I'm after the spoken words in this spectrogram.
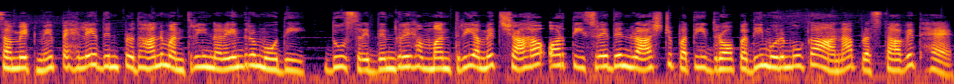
समिट में पहले दिन प्रधानमंत्री नरेंद्र मोदी, दूसरे दिन गृह मंत्री अमित शाह और तीसरे दिन राष्ट्रपति द्रौपदी मुर्मू का आना प्रस्तावित है।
